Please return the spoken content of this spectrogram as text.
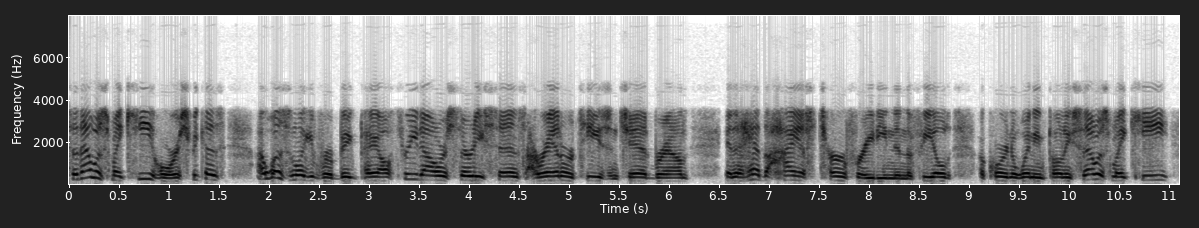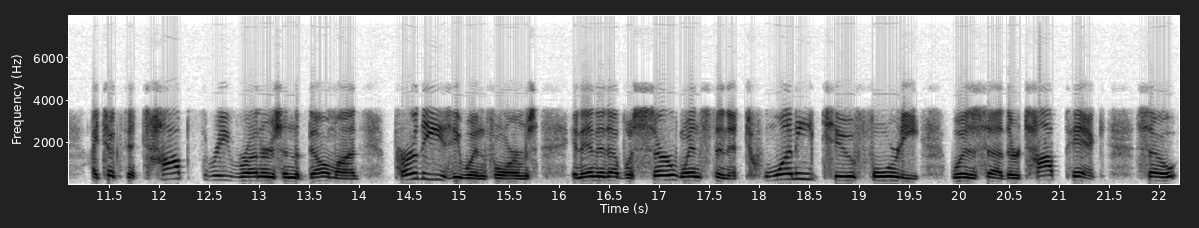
So that was my key horse because I wasn't looking for a big payoff. Three dollars thirty cents. Irad Ortiz and Chad Brown, and it had the highest turf rating in the field according to Winning Pony. So that was my key. I took the top three runners in the Belmont per the easy win forms and ended up with Sir Winston at 2240 was uh, their top pick. So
